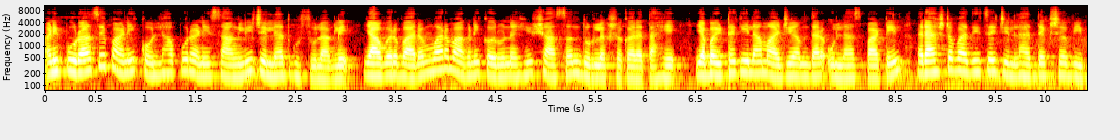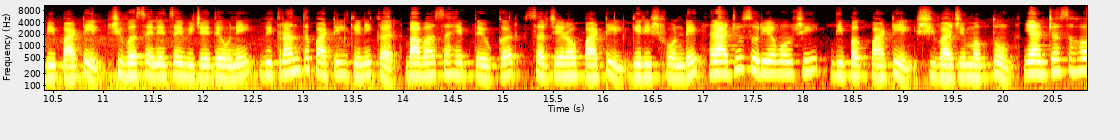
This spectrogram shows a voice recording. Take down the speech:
आणि पुराचे पाणी कोल्हापूर आणि सांगली जिल्ह्यात घुसू लागले. यावर वारंवार मागणी करूनही शासन दुर्लक्ष करत आहे. या बैठकीला माजी आमदार उल्हास पाटील राष्ट्रवादीचे जिल्हाध्यक्ष व्ही. बी. पाटील शिवसेनेचे विजय देवने विक्रांत पाटील किणीकर बाबासाहेब देवकर सर्जेराव पाटील गिरीश फोंडे राजू सूर्यवंशी दीपक पाटील शिवाजी मगदूम यांच्यासह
